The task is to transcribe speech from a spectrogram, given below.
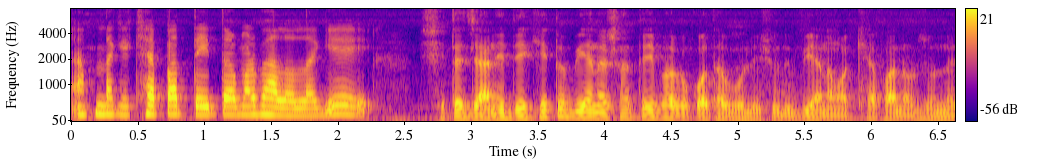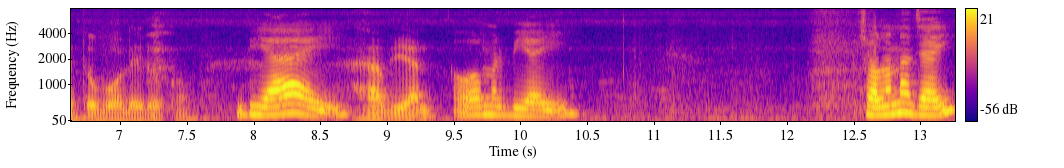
আপনাকে খেপাতেই তো আমার ভালো লাগে। সেটা জানি দেখে তো বিয়ানের সাথে এইভাবে কথা বলি। শুধু বিয়ান আমার খেপানোর জন্যই তো বলে এরকম। বিয়াই? হ্যাঁ বিয়ান। ও আমার বিয়াই। চলো না যাই।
